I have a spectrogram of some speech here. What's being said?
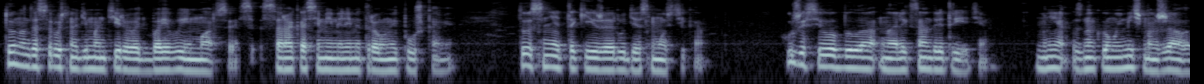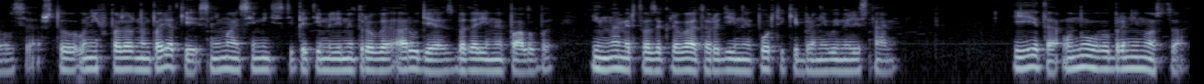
То надо срочно демонтировать боевые Марсы с 47 миллиметровыми пушками, то снять такие же орудия с мостика. Хуже всего было на Александре Третьем. Мне знакомый Мичман жаловался, что у них в пожарном порядке снимают 75 миллиметровые орудия с батарейной палубы и намертво закрывают орудийные портики броневыми листами. И это у нового броненосца,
